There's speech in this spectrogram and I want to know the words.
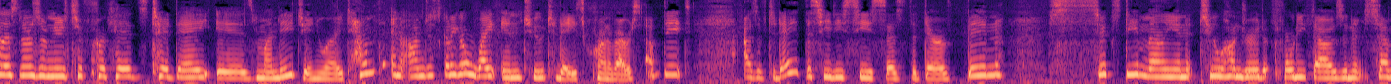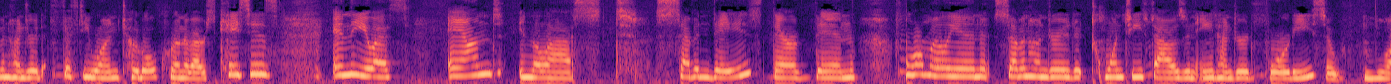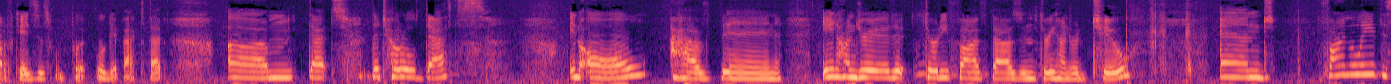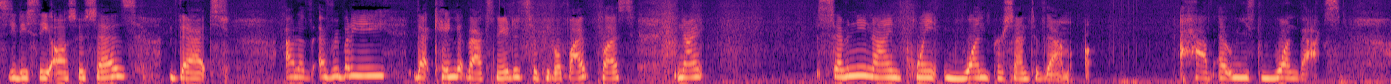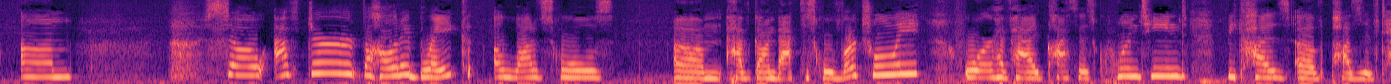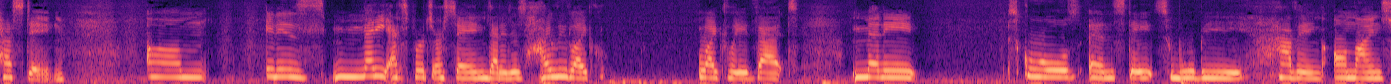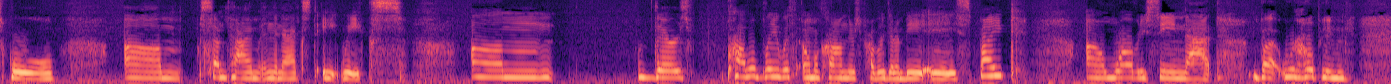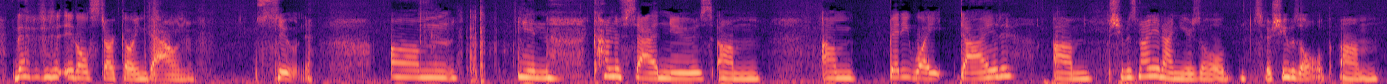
listeners of News for Kids. Today is Monday, January 10th, and I'm just going to go right into today's coronavirus update. As of today, the CDC says that there have been 60,240,751 total coronavirus cases in the U.S. And in the last seven days, there have been 4,720,840. So a lot of cases. We'll put. We'll get back to that. Um, that the total deaths in all have been 835,302. And finally, the CDC also says that out of everybody that can get vaccinated, so people 5 plus, 79.1% of them have at least one vax. Um, so after the holiday break, a lot of schools um, have gone back to school virtually or have had classes quarantined because of positive testing. Um, it is many experts are saying that it is highly like, likely that many schools and states will be having online school um, sometime in the next eight weeks. Um, there's probably with Omicron, there's probably going to be a spike. Um, we're already seeing that, but we're hoping that it'll start going down soon. Um, in kind of sad news, um, um, Betty White died. Um, she was 99 years old, so she was old. Um,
